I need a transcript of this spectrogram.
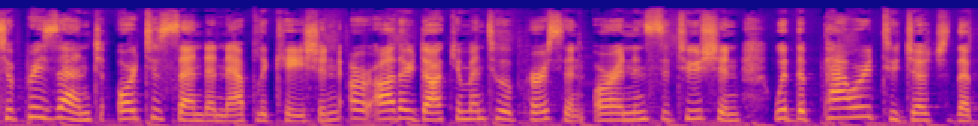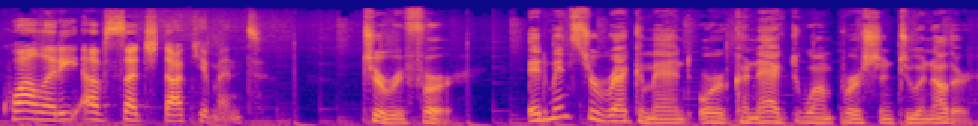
To present or to send an application or other document to a person or an institution with the power to judge the quality of such document. To refer. It means to recommend or connect one person to another.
